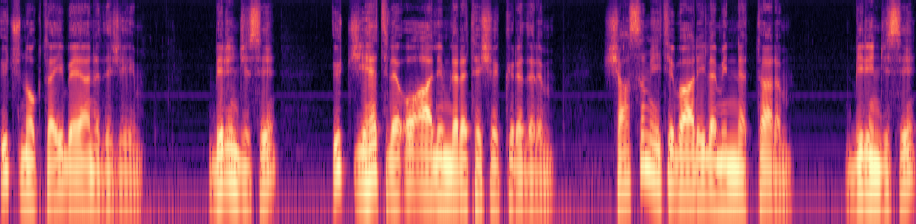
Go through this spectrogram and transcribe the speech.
üç noktayı beyan edeceğim. Birincisi, üç cihetle o alimlere teşekkür ederim. Şahsım itibariyle minnettarım. Birincisi,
